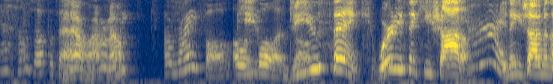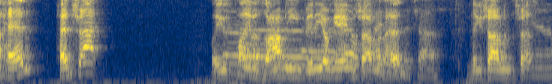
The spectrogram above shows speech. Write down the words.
Yeah, something's up with that. Yeah, I don't know. A rifle. Oh, He- bullets. Do though. you think? Where do you think he shot him? God. You think he shot him in the head? Headshot? Like he was playing a zombie Uh, video game and shot him in the head? in the chest. You think he shot him in the chest? Yeah.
